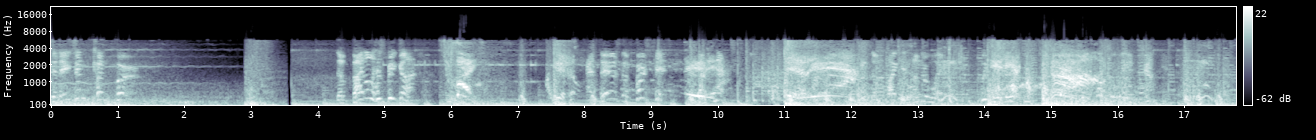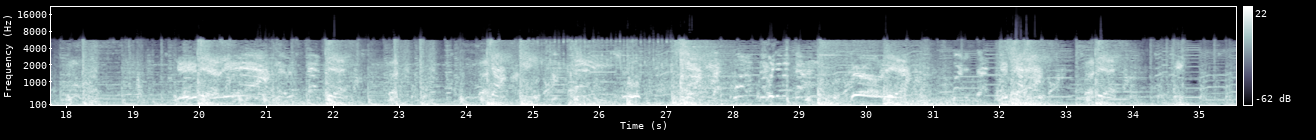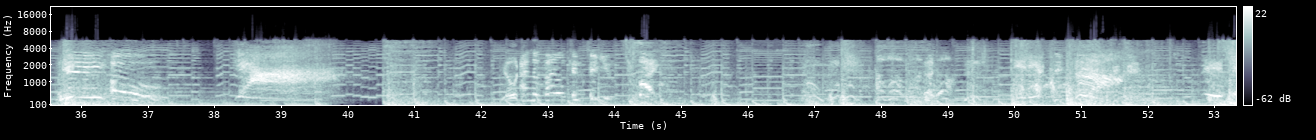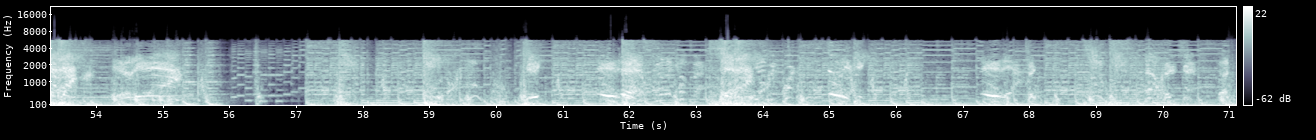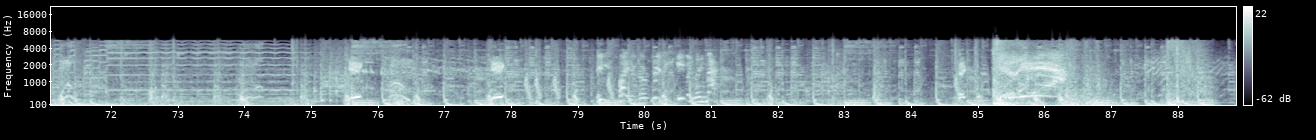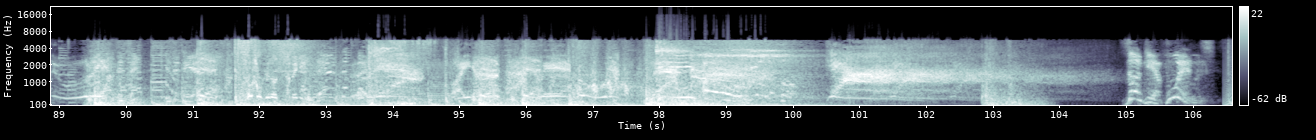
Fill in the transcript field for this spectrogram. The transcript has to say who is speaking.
Speaker 1: Destination confirmed! The battle has begun!
Speaker 2: Fight!
Speaker 1: And there's the first hit! The fight is underway! We need the! And the battle continues.
Speaker 2: Fight!
Speaker 1: How long. These fighters are really evenly matched. Is the end? There's the
Speaker 2: Zangief wins!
